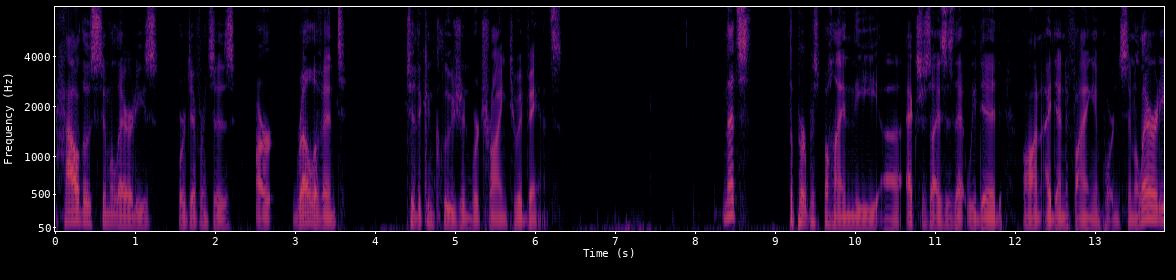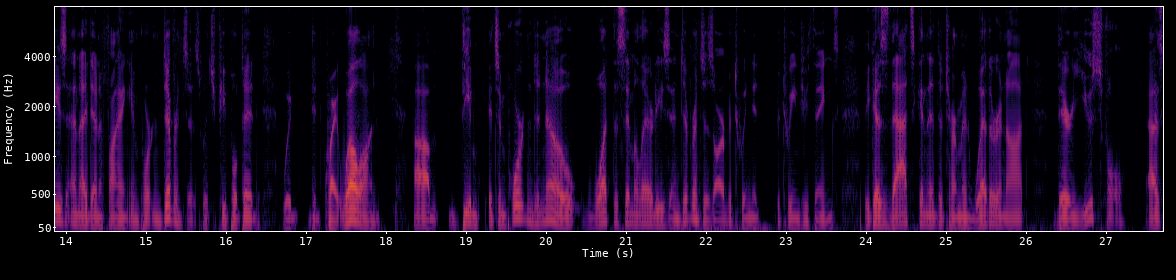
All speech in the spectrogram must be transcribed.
how those similarities or differences are relevant to the conclusion we're trying to advance. And that's the purpose behind the uh, exercises that we did on identifying important similarities and identifying important differences, which people did would, did quite well on. Um, the, it's important to know what the similarities and differences are between between two things because that's going to determine whether or not they're useful as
